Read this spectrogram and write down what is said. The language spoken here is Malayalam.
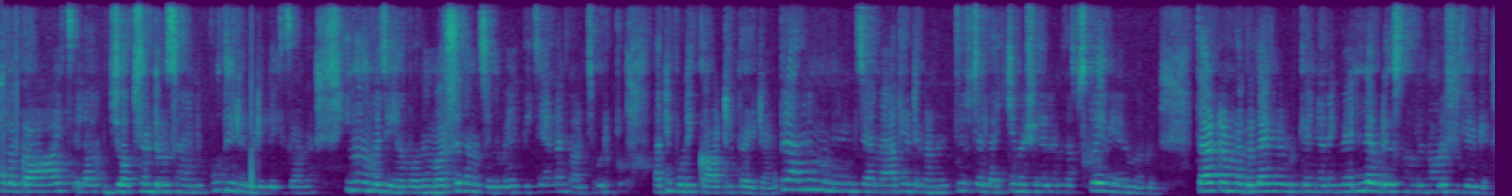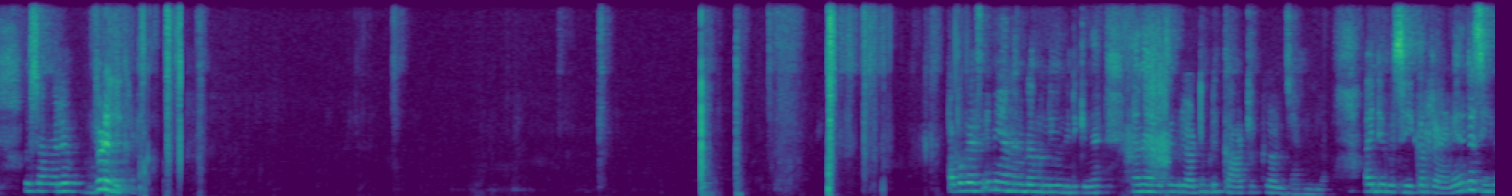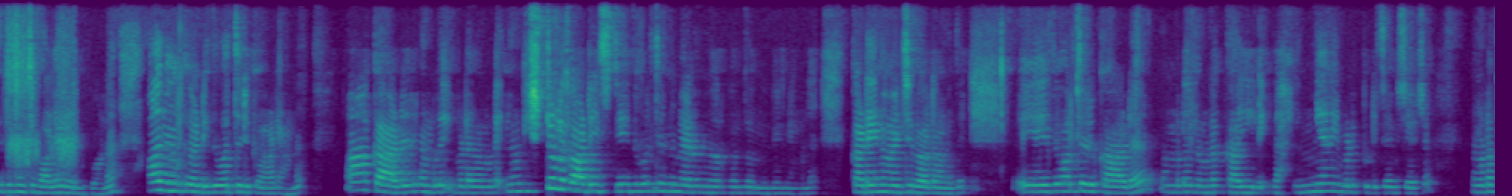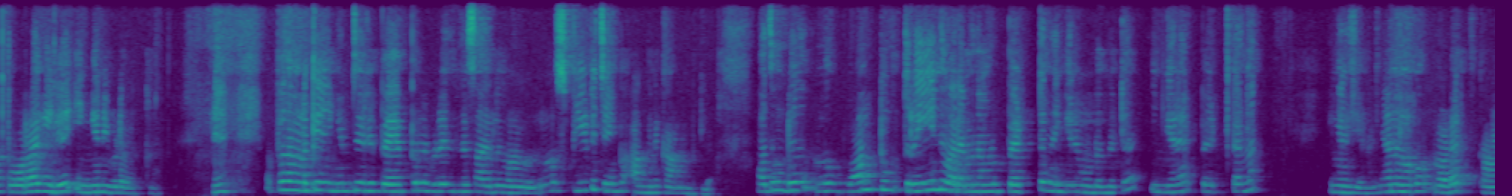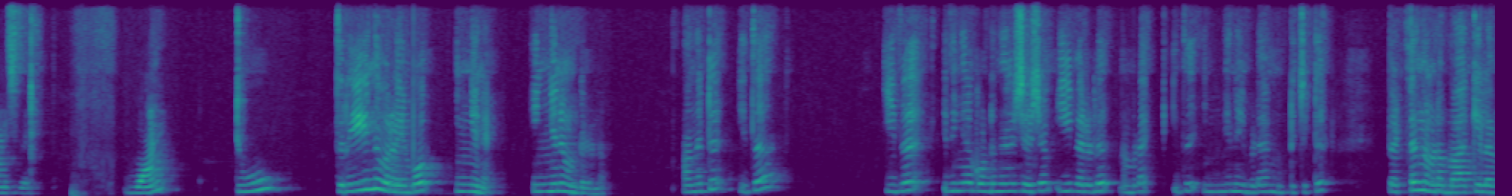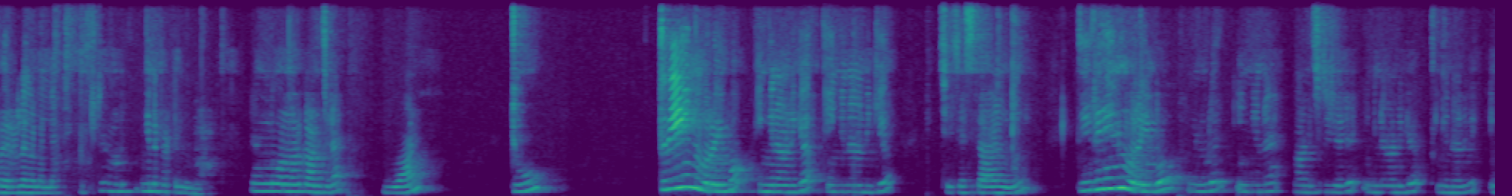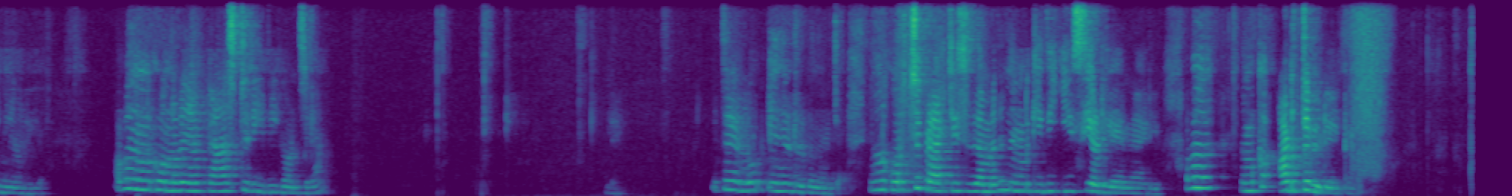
ഹലോ ഗായ്സ് എല്ലാവർക്കും ജോബ് സെന്റേഴ്സ് ആൻഡ് പുതിയൊരു വീഡിയോയിലേക്കാണ് ഇന്ന് നമ്മൾ ചെയ്യാൻ പോകുന്നത് മെർസൽ എന്ന സിനിമയിൽ വിജയണ്ണൻ കാണിച്ച ഒരു അടിപൊളി കാട്ടിട്ടായിട്ടാണ് അപ്പോൾ അതിനു മുന്നേ നിങ്ങൾ ചാനൽ ആദ്യമായിട്ട് കാണുന്നത് തീർച്ചയായും ലൈക്ക് ചെയ്യണം ഷെയർ ചെയ്യണം സബ്സ്ക്രൈബ് ചെയ്യാനും മറക്കും താഴെ കാണുന്ന ബെല്ലൈക്കനെ വിളിക്കാൻ ഇങ്ങനെ എല്ലാ വീഡിയോസും നമ്മൾ നോട്ടിഫിക്കേഷൻ ലഭിക്കും പക്ഷെ അങ്ങനെ ഇവിടെ കിടക്കാം അപ്പോൾ ഗൈസ് ഇനി ഞാൻ നിങ്ങളുടെ മുന്നിൽ വന്നിരിക്കുന്നത് ഞാൻ നേരത്തെ ഒരു അടിപൊളി കാർഡൊക്കെ കാണിച്ചായിരുന്നില്ല. അതിന്റെ ഒരു സീക്രട്ടാണ് ഇതിന്റെ സീക്രട്ട് എന്ന് വെച്ചാൽ വളരെ എളുപ്പമാണ്. അത് നിങ്ങൾക്ക് വേണ്ടി ഇതുപോലത്തെ ഒരു കാർഡാണ് ആ കാർഡിൽ നമ്മൾ ഇവിടെ നമ്മുടെ നിങ്ങൾക്ക് ഇഷ്ടമുള്ള കാർഡ് വെച്ചിട്ട് ഇതുപോലത്തെ ഒന്നും വേണമെന്ന് നിർബന്ധമൊന്നുമില്ല ഞങ്ങൾ കടയിൽ നിന്ന് വാങ്ങിച്ച കാർഡാണിത് ഇതുപോലത്തെ ഒരു കാർഡ് നമ്മൾ നമ്മുടെ കയ്യിൽ ഇങ്ങനെ ഇവിടെ പിടിച്ചതിന് ശേഷം നമ്മുടെ പുറകിൽ ഇങ്ങനെ ഇവിടെ വെക്കണം. അപ്പോൾ നമ്മൾക്ക് ഇങ്ങനത്തെ ഒരു പേപ്പർ ഇവിടെ ഇതിന്റെ സൈഡിൽ പറ്റും നമ്മൾ സ്പീഡ് ചെയ്യുമ്പോൾ അങ്ങനെ കാണാൻ പറ്റില്ല. അതുകൊണ്ട് നമ്മൾ വൺ ടു ത്രീ എന്ന് പറയുമ്പോൾ നമ്മൾ പെട്ടെന്ന് ഇങ്ങനെ കൊണ്ടുവന്നിട്ട് ഇങ്ങനെ പെട്ടെന്ന് ഇങ്ങനെ ചെയ്യണം. ഞാൻ നിങ്ങൾക്ക് ഇവിടെ കാണിച്ചു തരാം. വൺ ടു ത്രീ എന്ന് പറയുമ്പോൾ ഇങ്ങനെ ഇങ്ങനെ കൊണ്ടുവരണം. എന്നിട്ട് ഇത് ഇത് ഇതിങ്ങനെ കൊണ്ടുവന്നതിന് ശേഷം ഈ വിരൽ നമ്മുടെ ഇത് ഇങ്ങനെ ഇവിടെ മുട്ടിച്ചിട്ട് പെട്ടെന്ന് നമ്മുടെ ബാക്കിയുള്ള വിരലുകളെല്ലാം ഇട്ടിട്ട് നമ്മൾ ഇങ്ങനെ പെട്ടെന്ന് വരും. നിങ്ങൾ ഒന്നുകൂടെ കാണിച്ചു തരാം. വൺ ടു ത്രീ എന്ന് പറയുമ്പോൾ ഇങ്ങനെ കാണിക്കുക ഇങ്ങനെ കാണിക്കുക. ചേച്ചി സ്ഥാനം ത്രീ എന്ന് പറയുമ്പോൾ നിങ്ങൾ ഇങ്ങനെ കാണിച്ചിട്ട് ശേഷം ഇങ്ങനെ കാണിക്കുക ഇങ്ങനെ കാണിക്കുക ഇങ്ങനെ കാണിക്കുക. അപ്പോൾ നിങ്ങൾക്ക് ഒന്നുകൂടെ ഞാൻ ഫാസ്റ്റ് രീതിയിൽ കാണിച്ചു തരാം? ഇത്രയേ ഉള്ളൂ എഴുതിട്ടെടുക്കുന്നത് വെച്ചാൽ. നിങ്ങൾ കുറച്ച് പ്രാക്ടീസ് ചെയ്താൽ മതി. നിങ്ങൾക്ക് ഇത് ഈസി ആയിട്ട് ചെയ്യുന്നതായിരിക്കും അപ്പോൾ നമുക്ക് അടുത്ത വീഡിയോ കാണാം.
